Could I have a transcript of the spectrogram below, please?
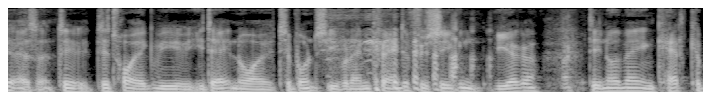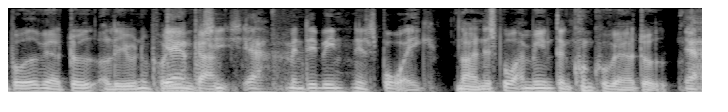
altså, det, det tror jeg ikke, vi i dag når til bunds i, hvordan kvantefysikken virker. Det er noget med, at en kat kan både være død og levende på ja, én gang. præcis, ja, men det mente Niels Bohr ikke. Nej, Niels Bohr, han mente, at den kun kunne være død. Ja,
